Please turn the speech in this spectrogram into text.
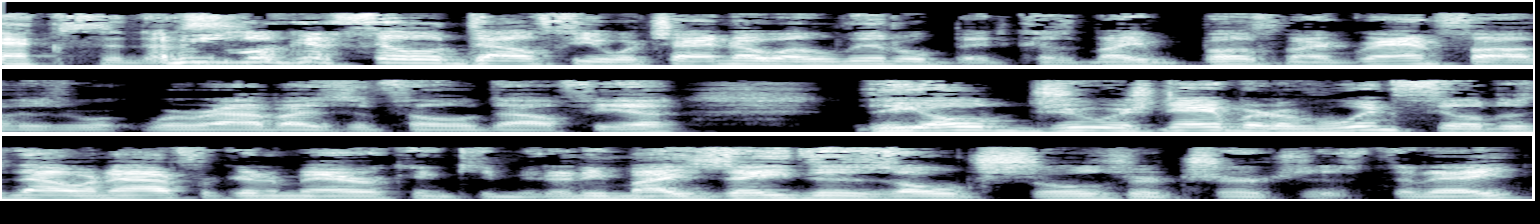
Exodus. I mean, look at Philadelphia, which I know a little bit because my both my grandfathers were, were, rabbis in Philadelphia. The old Jewish neighborhood of Wynnefield is now an African American community. My Zayda's old schools are churches today.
